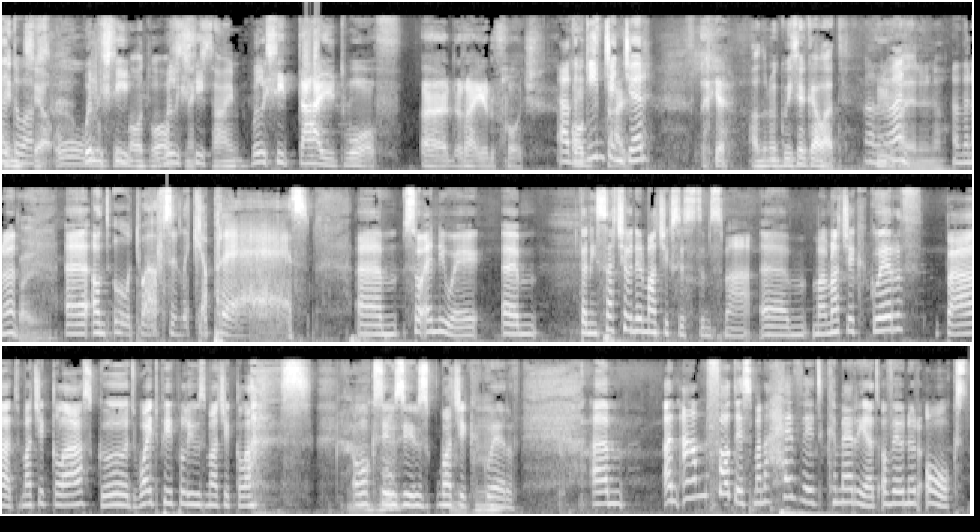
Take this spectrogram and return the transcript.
hintio, o, you see more dwarfs next time. Will you see dau dwarf yn uh, Ryan Forge. A ddyn gyn ginger. Yeah. Oedden nhw'n gweithio galad. Oedden hmm. nhw'n. Oedden nhw'n. Uh, ond, o, dwarfs yn licio pres. Um, so anyway, um, da ni'n setio fyny'r magic systems ma. Um, Mae magic gwyrdd, bad. Magic glass, good. White people use magic glass. Orcs mm-hmm. use, use magic mm-hmm. gwyrdd. Um, yn anffodus, mae yna hefyd cymeriad o fewn yr orcs.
